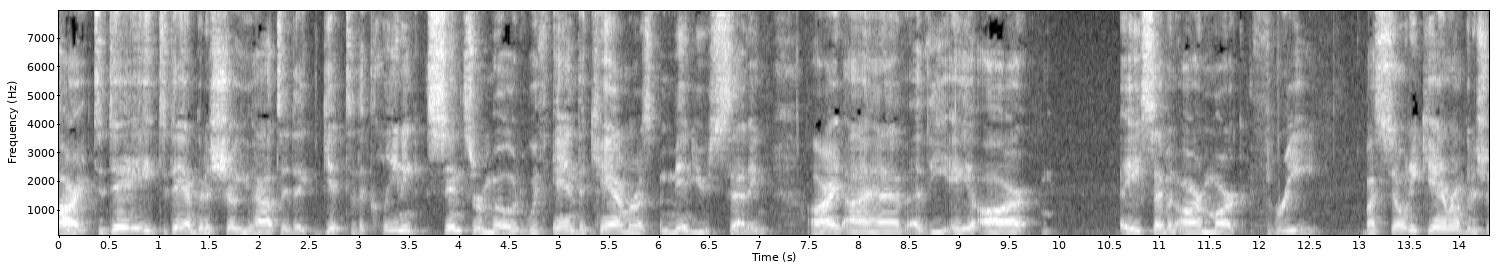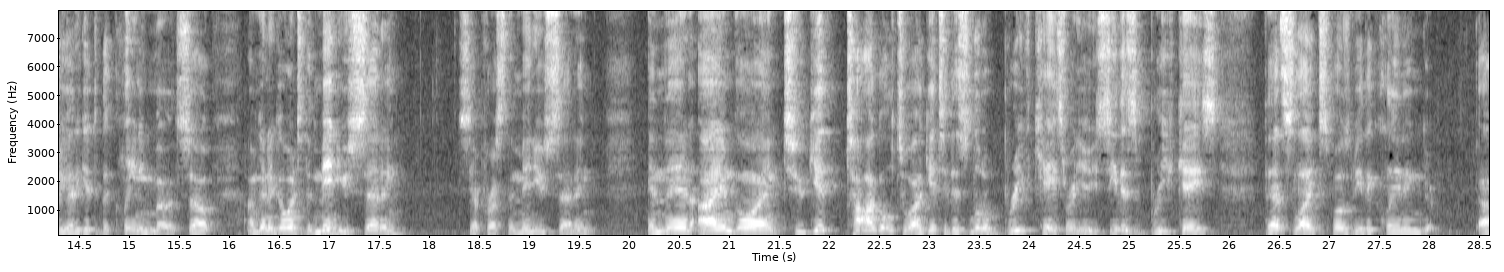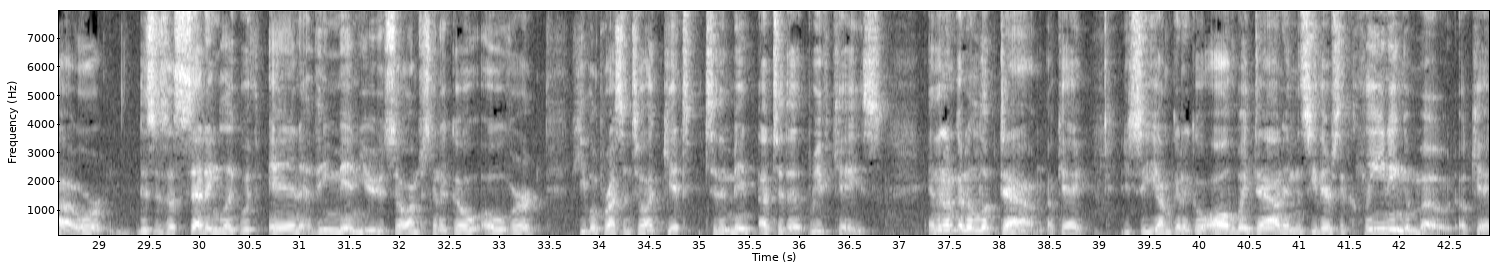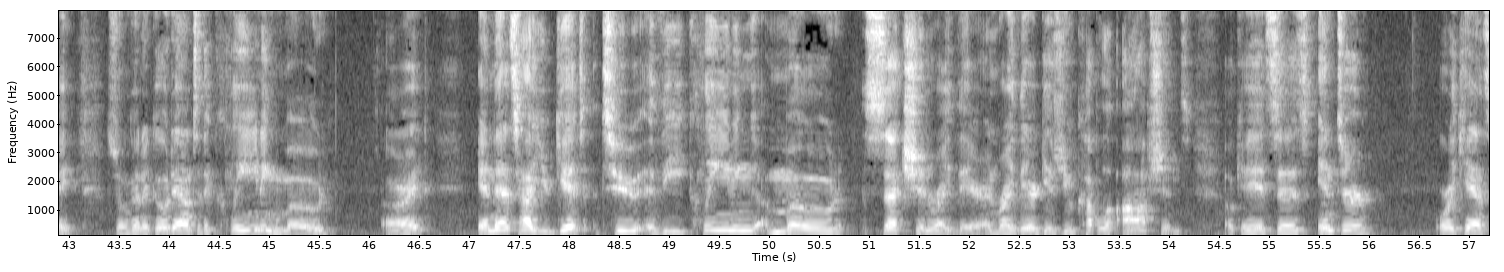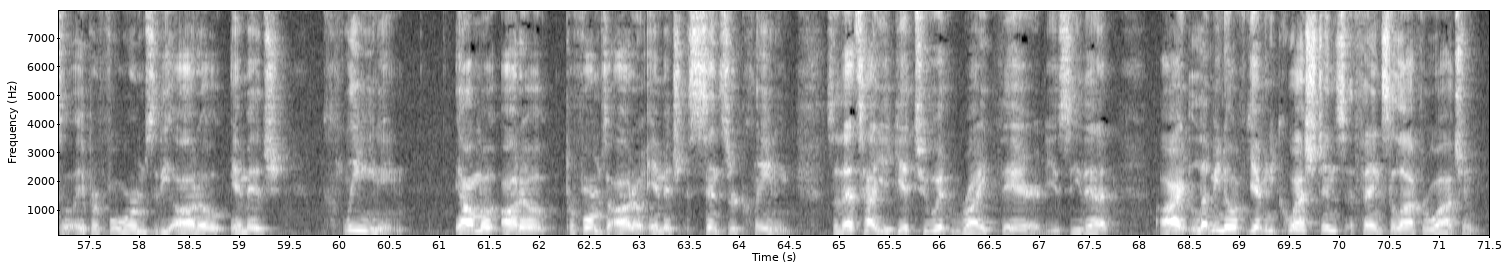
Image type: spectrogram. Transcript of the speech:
All right, today today I'm going to show you how to, to get to the cleaning sensor mode within the camera's menu setting. All right, I have the AR A7R Mark III by Sony camera. I'm going to show you how to get to the cleaning mode. So I'm going to go into the menu setting. See, I press the menu setting. And then I am going to get toggle to I get to this little briefcase right here. You see this briefcase? That's like supposed to be the cleaning uh, or this is a setting like within the menu. So I'm just going to go over, keep on pressing until I get to the min, uh, to the briefcase, and then I'm going to look down. Okay, you see I'm going to go all the way down and see there's the cleaning mode. Okay, so I'm going to go down to the cleaning mode. All right. And that's how you get to the cleaning mode section right there. And right there gives you a couple of options. Okay, it says enter or a cancel. It performs the auto image cleaning. Auto performs the auto image sensor cleaning. So that's how you get to it right there. Do you see that? All right, let me know if you have any questions. Thanks a lot for watching.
